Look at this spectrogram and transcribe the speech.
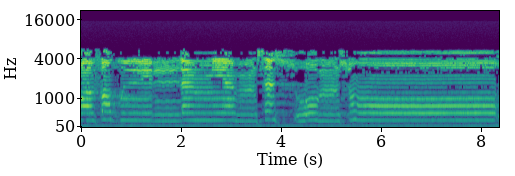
وفضل لم يمسسهم سوء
